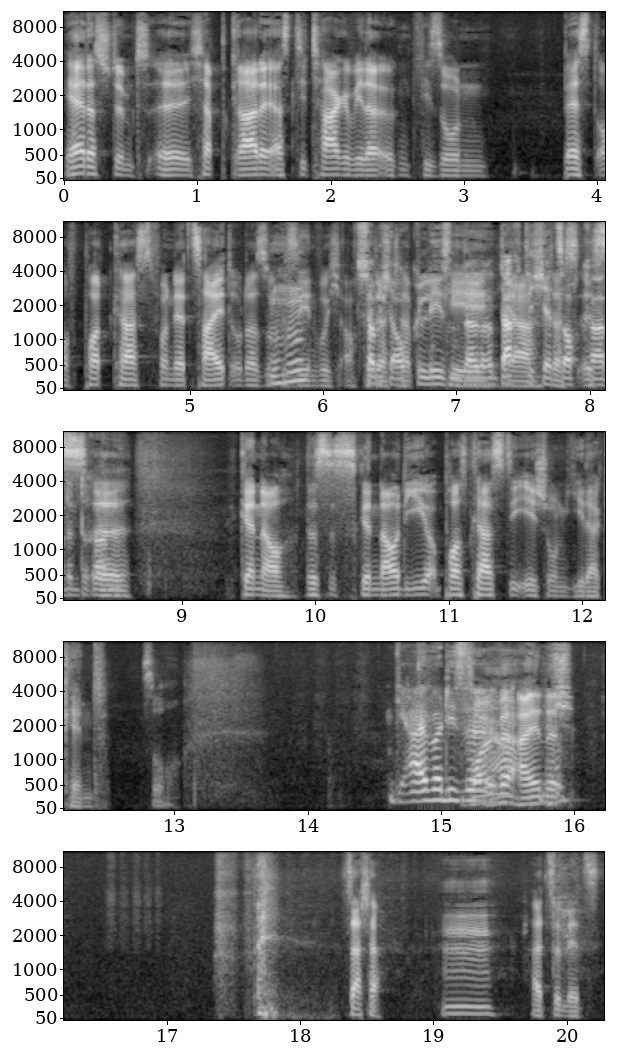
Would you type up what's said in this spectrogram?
Ja, das stimmt. Äh, ich habe gerade erst die Tage wieder irgendwie so ein Best of Podcast von der Zeit oder so mhm. gesehen, wo ich auch Das habe ich auch hab, gelesen, okay, da dachte ja, ich jetzt auch gerade dran. Äh, genau, das ist genau die Podcast, die eh schon jeder kennt. So. Ja, über diese. Wollen wir eine. Sascha. Hm. Hat zuletzt.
